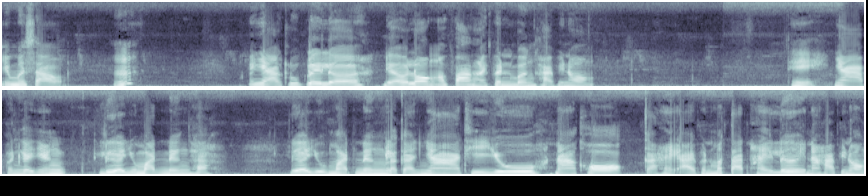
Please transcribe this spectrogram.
ยังมือเศร้าหืมไม่อยากลุกเลยเหรอ เดี๋ยวลองเอาฟางให้เพิ่นเบิ่งค่ะพี่น้องนี่หญ้าเพิ่นก็ยังเหลืออยู่มัดหนึ่งค่ะ เหลืออยู่มัดหนึ่งแล้วก็หญ้าที่อยู่นาคอกก็ให้อายเพิ่นมาตัดให้เลยนะคะ พี่น้อง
